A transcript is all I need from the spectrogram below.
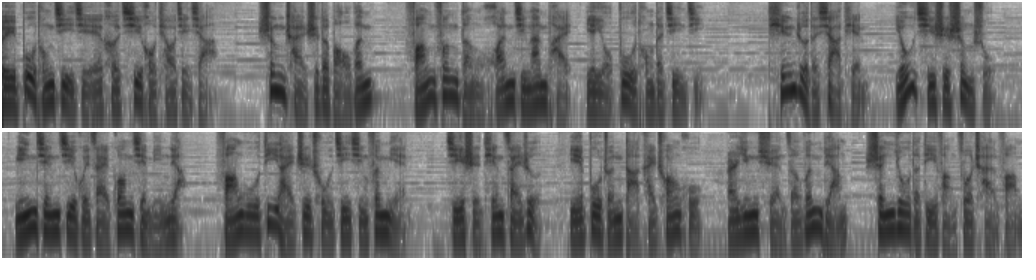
对不同季节和气候条件下生产时的保温、防风等环境安排也有不同的禁忌。天热的夏天，尤其是盛暑，民间忌讳在光线明亮、房屋低矮之处进行分娩。即使天再热，也不准打开窗户，而应选择温凉、深幽的地方做产房。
